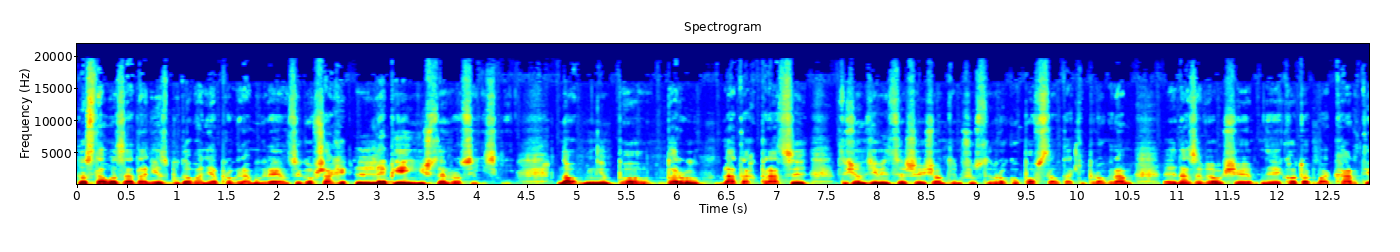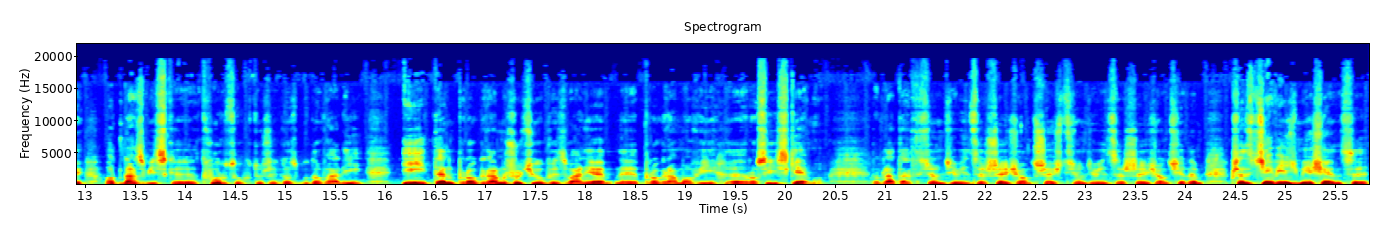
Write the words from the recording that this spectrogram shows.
dostało zadanie zbudowania programu grającego w szachy lepiej niż ten rosyjski. No, po paru latach pracy w 1966 roku powstał taki program. Nazywał się Kotok McCarthy od nazwisk twórców, którzy go zbudowali i ten program rzucił wyzwanie programowi rosyjskiemu. W latach 1966-1967 przez 9 miesięcy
